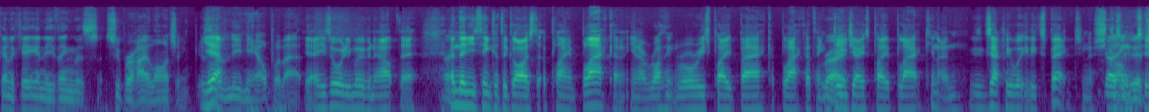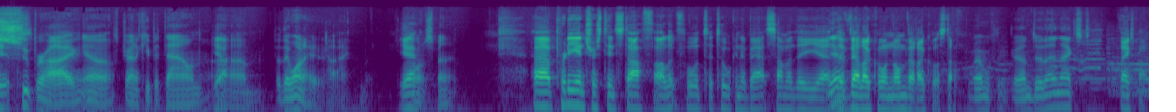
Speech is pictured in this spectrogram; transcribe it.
going to take anything that's super high launching. He Yeah. doesn't need any help with that. Yeah, he's already moving it up there. And then you think of the guys that are playing black. And, you know, I think Rory's played black. Black, I think Right. DJ's played black. You know, exactly what you'd expect. You know, Guys strong hit tips. super high, you know, trying to keep it down. Yeah. Um, but they want to hit it high. Yeah. They want to spin it. Uh, pretty interesting stuff. I look forward to talking about some of the uh, Yeah. the Velocore, non-Velocore stuff. Well, we're going to do that next. Thanks, mate.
